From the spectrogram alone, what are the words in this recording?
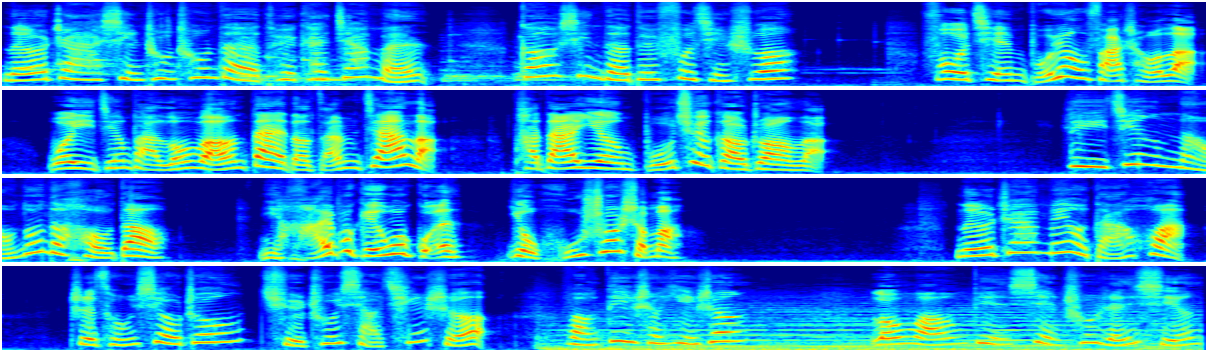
哪吒兴冲冲地推开家门，高兴地对父亲说：“父亲不用发愁了，我已经把龙王带到咱们家了。他答应不去告状了。”李靖恼怒地吼道：“你还不给我滚！又胡说什么？”哪吒没有答话，只从袖中取出小青蛇，往地上一扔，龙王便现出人形。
